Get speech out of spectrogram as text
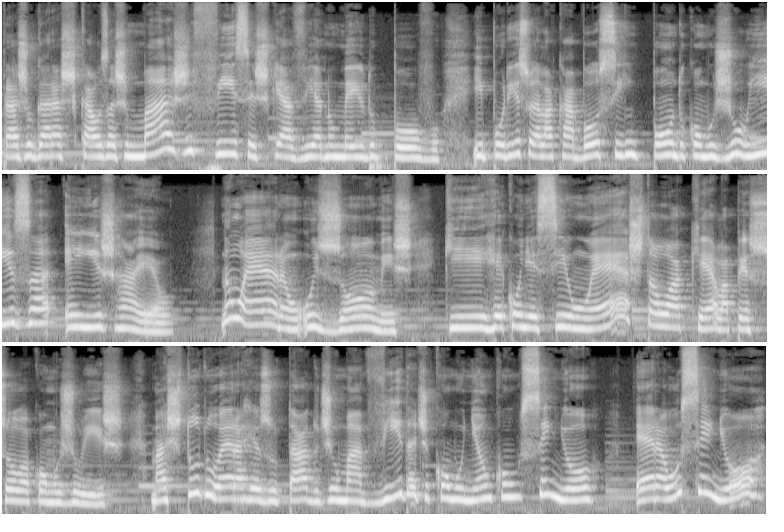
para julgar as causas mais difíceis que havia no meio do povo, e por isso ela acabou se impondo como juíza em Israel. Não eram os homens que reconheciam esta ou aquela pessoa como juiz, mas tudo era resultado de uma vida de comunhão com o Senhor, era o Senhor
